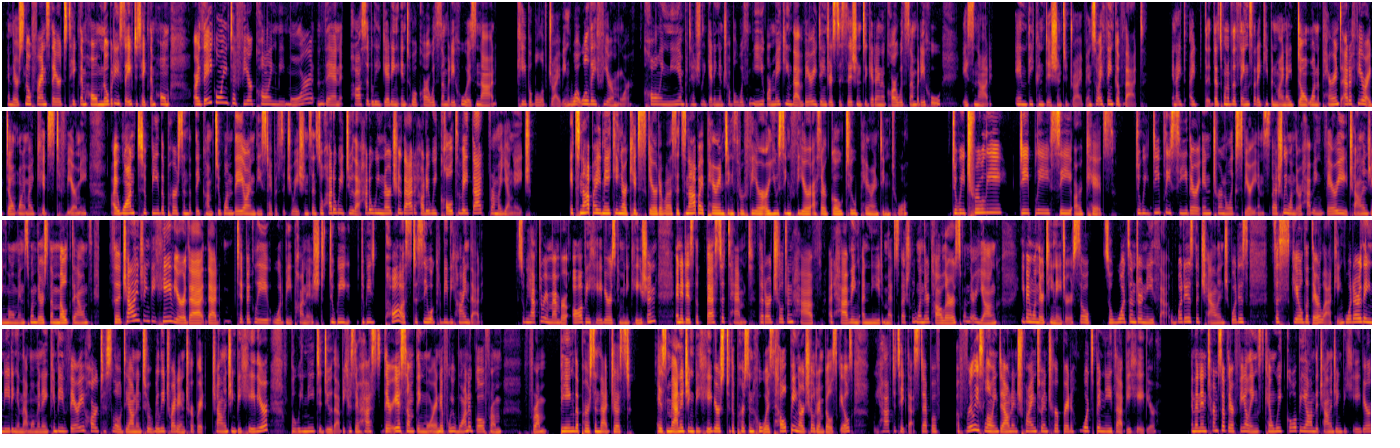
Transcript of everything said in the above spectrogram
and there's no friends there to take them home, nobody's safe to take them home, are they going to fear calling me more than possibly getting into a car with somebody who is not capable of driving? What will they fear more? Calling me and potentially getting in trouble with me, or making that very dangerous decision to get in a car with somebody who is not in the condition to drive. And so I think of that. And I, I th- that's one of the things that I keep in mind. I don't want a parent out of fear. I don't want my kids to fear me. I want to be the person that they come to when they are in these type of situations. And so how do we do that? How do we nurture that? How do we cultivate that from a young age? It's not by making our kids scared of us. It's not by parenting through fear or using fear as our go-to parenting tool. Do we truly deeply see our kids do we deeply see their internal experience, especially when they're having very challenging moments, when there's the meltdowns, the challenging behavior that that typically would be punished? Do we do we pause to see what could be behind that? So we have to remember all behavior is communication, and it is the best attempt that our children have at having a need met, especially when they're toddlers, when they're young, even when they're teenagers. So so, what's underneath that? What is the challenge? What is the skill that they're lacking? What are they needing in that moment? And it can be very hard to slow down and to really try to interpret challenging behavior, but we need to do that because there has there is something more. And if we want to go from from being the person that just is managing behaviors to the person who is helping our children build skills, we have to take that step of of really slowing down and trying to interpret what's beneath that behavior. And then, in terms of their feelings, can we go beyond the challenging behavior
